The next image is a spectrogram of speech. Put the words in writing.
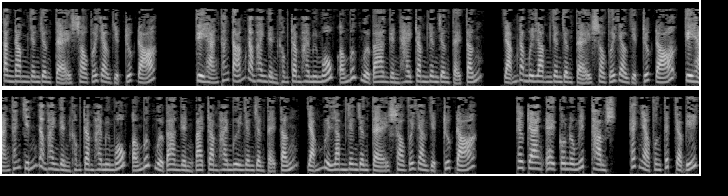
tăng 5 nhân dân tệ so với giao dịch trước đó. Kỳ hạn tháng 8 năm 2021 ở mức 13.200 nhân dân tệ tấn, giảm 55 nhân dân tệ so với giao dịch trước đó. Kỳ hạn tháng 9 năm 2021 ở mức 13.320 nhân dân tệ tấn, giảm 15 nhân dân tệ so với giao dịch trước đó. Theo trang Economic Times, các nhà phân tích cho biết,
